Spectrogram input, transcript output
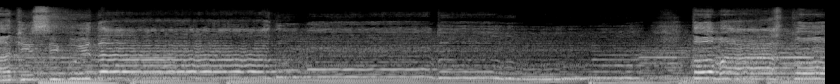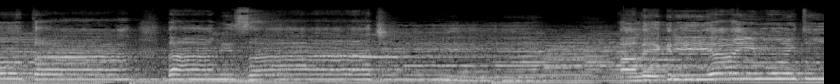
há que se cuidar do mundo, tomar conta da amizade. Alegria em muitos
